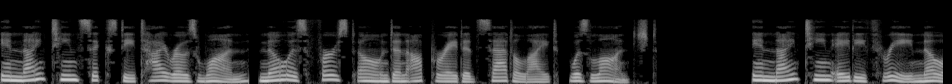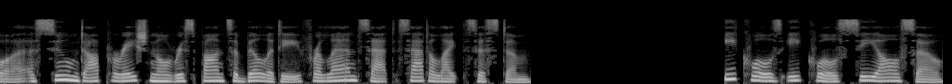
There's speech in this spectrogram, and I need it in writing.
in 1960 TIROS 1, NOAA's first owned and operated satellite, was launched. In 1983 NOAA assumed operational responsibility for Landsat satellite system. See also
